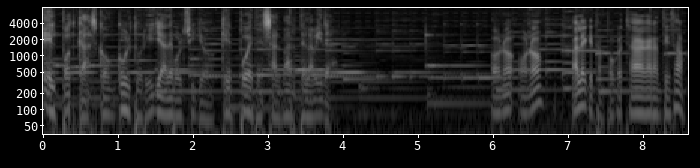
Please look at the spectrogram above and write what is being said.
el podcast con culturilla de bolsillo que puede salvarte la vida. O no, o no, vale, que tampoco está garantizado.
